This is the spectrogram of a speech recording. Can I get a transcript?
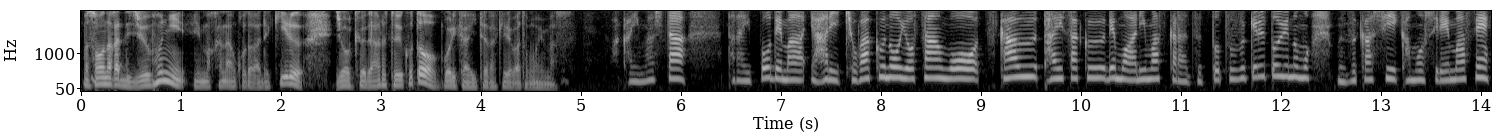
まあ、その中で十分に賄うことができる状況であるということをご理解いただければと思います。わかりました。ただ一方で、まあ、やはり巨額の予算を使う対策でもありますからずっと続けるというのも難しいかもしれません。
